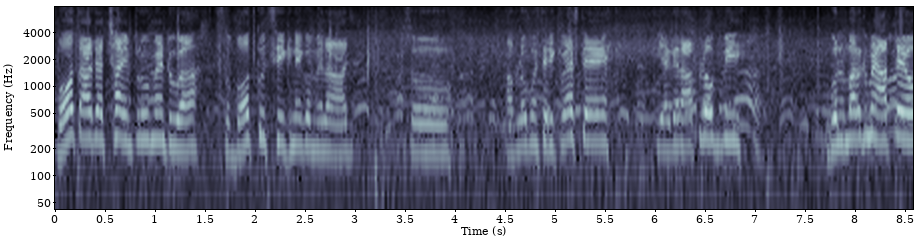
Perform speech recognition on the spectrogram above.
बहुत आज अच्छा इम्प्रूवमेंट हुआ सो so बहुत कुछ सीखने को मिला आज सो so, आप लोगों से रिक्वेस्ट है कि अगर आप लोग भी गुलमर्ग में आते हो।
